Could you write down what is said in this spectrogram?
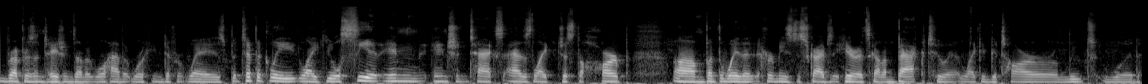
representations of it will have it working different ways. But typically like you'll see it in ancient texts as like just a harp um, but the way that hermes describes it here it's got a back to it like a guitar or a lute would.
